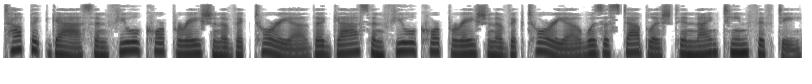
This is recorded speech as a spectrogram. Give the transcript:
Topic Gas and Fuel Corporation of Victoria The Gas and Fuel Corporation of Victoria was established in 1950.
